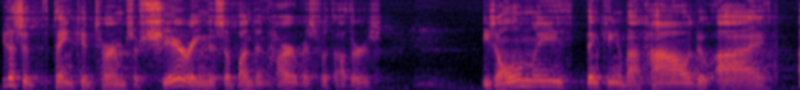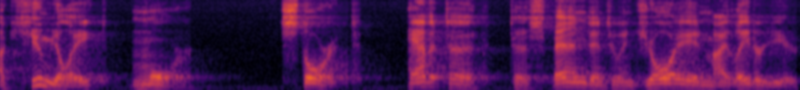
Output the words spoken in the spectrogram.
He doesn't think in terms of sharing this abundant harvest with others. He's only thinking about how do I accumulate more, store it, have it to, to spend and to enjoy in my later years.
